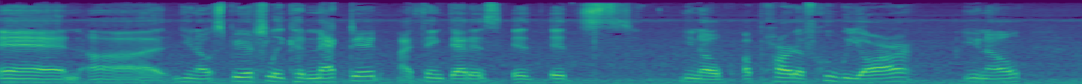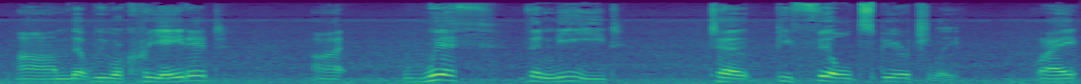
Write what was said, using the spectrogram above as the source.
and, uh, you know, spiritually connected. I think that is, it, it's, you know, a part of who we are, you know, um, that we were created uh, with the need to be filled spiritually, right?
